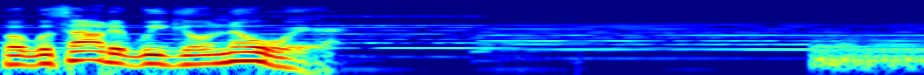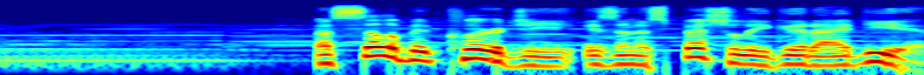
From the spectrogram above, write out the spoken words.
but without it we go nowhere. A celibate clergy is an especially good idea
